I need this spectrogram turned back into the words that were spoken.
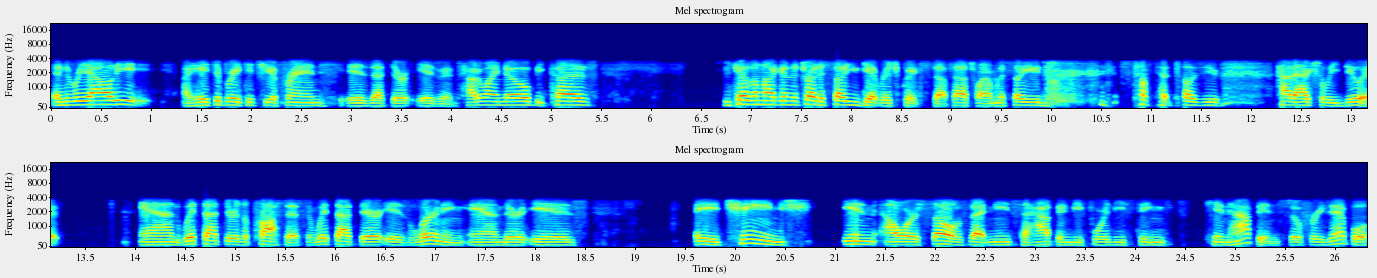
And the reality, I hate to break it to you, friend, is that there isn't. How do I know? Because because I'm not going to try to sell you get rich quick stuff. That's why I'm going to sell you stuff that tells you how to actually do it and with that there's a process. And with that there is learning. And there is a change in ourselves that needs to happen before these things can happen. So for example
